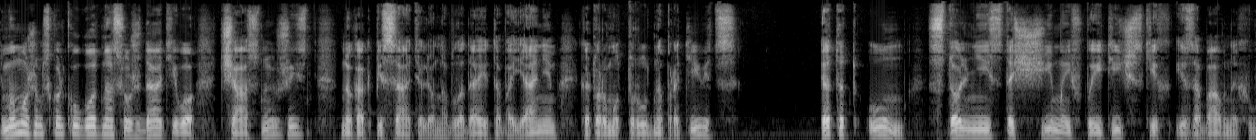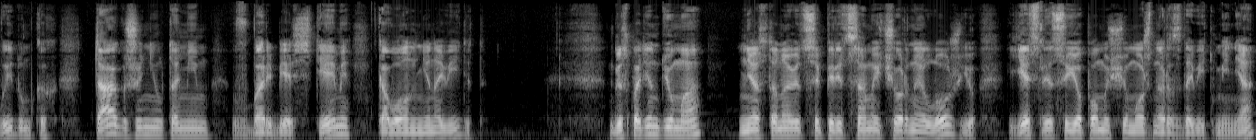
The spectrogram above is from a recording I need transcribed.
Мы можем сколько угодно осуждать его частную жизнь, но как писатель он обладает обаянием, которому трудно противиться. Этот ум, столь неистощимый в поэтических и забавных выдумках, также неутомим в борьбе с теми, кого он ненавидит. Господин Дюма не остановится перед самой черной ложью, если с ее помощью можно раздавить меня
